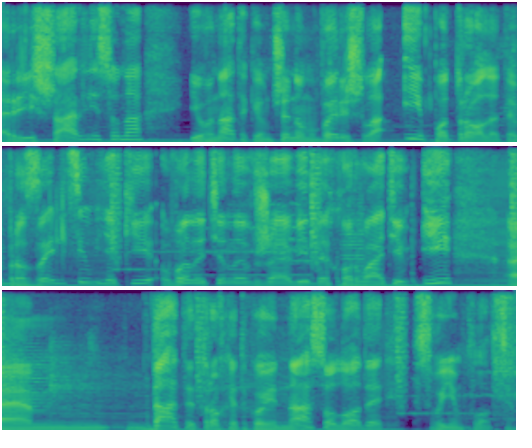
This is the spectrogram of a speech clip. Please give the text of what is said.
Рішарлісона, і вона таким чином вирішила і потролити бразильців, які вилетіли вже від хорватів, і ем, дати трохи такої насолоди своїм хлопцям.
